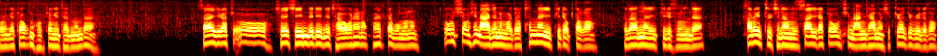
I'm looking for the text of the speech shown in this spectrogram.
그런 게 조금 걱정이 됐는데 사이즈가 쭉 제 지인들이 이제 작업을 해놓고 할 때 보면은 조금씩 조금씩 나아지는 거죠. 첫날 입질이 없다가 그 다음날 입질이 수는데 하루 이틀 지나면서 사이즈가 조금씩 난게 한 번씩 껴주고 이래서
